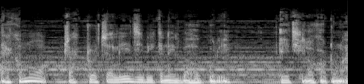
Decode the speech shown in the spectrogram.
এখনও ট্রাক্টর চালিয়ে জীবিকা নির্বাহ করি। এই ছিল ঘটনা।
